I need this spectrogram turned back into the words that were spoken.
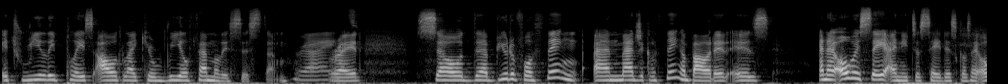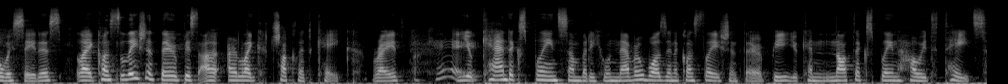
it really plays out like your real family system Right. right? So the beautiful thing and magical thing about it is and i always say i need to say this because i always say this like constellation therapists are, are like chocolate cake right Okay. you can't explain somebody who never was in a constellation therapy you cannot explain how it tastes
